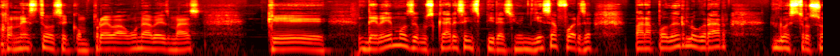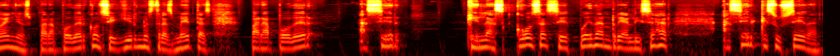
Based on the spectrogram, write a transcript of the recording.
con esto se comprueba una vez más que debemos de buscar esa inspiración y esa fuerza para poder lograr nuestros sueños, para poder conseguir nuestras metas, para poder hacer que las cosas se puedan realizar, hacer que sucedan.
